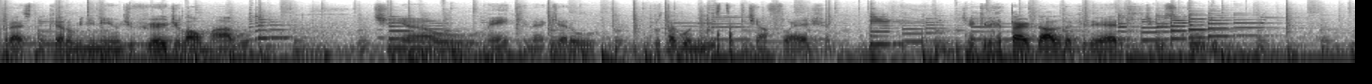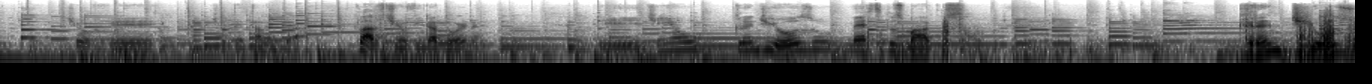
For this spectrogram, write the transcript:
Preston, que era o menininho de verde lá, o mago. Tinha o Hank, né, que era o protagonista, que tinha a flecha. Tinha aquele retardado daquele Eric que tinha o escudo. Deixa eu ver. Deixa eu tentar lembrar. Claro, tinha o Vingador, né? Tinha o grandioso Mestre dos Magos. Grandioso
